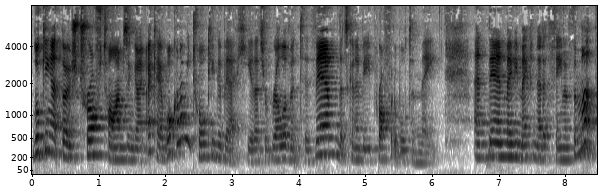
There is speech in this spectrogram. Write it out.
Looking at those trough times and going, okay, what can I be talking about here that's relevant to them, that's going to be profitable to me? And then maybe making that a theme of the month.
